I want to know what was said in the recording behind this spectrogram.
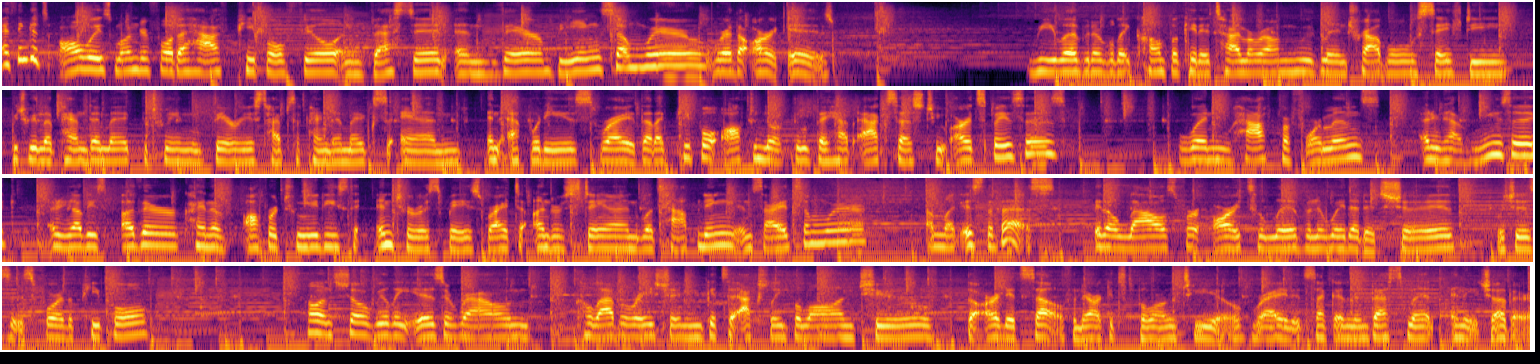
I think it's always wonderful to have people feel invested in their being somewhere where the art is. We live in a really complicated time around movement, travel, safety, between the pandemic, between various types of pandemics and inequities, right? That like people often don't think they have access to art spaces when you have performance and you have music and you have these other kind of opportunities to enter a space, right? To understand what's happening inside somewhere. I'm like, it's the best. It allows for art to live in a way that it should, which is, is for the people. Helen's show really is around collaboration. You get to actually belong to the art itself, and the art gets to belong to you, right? It's like an investment in each other.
